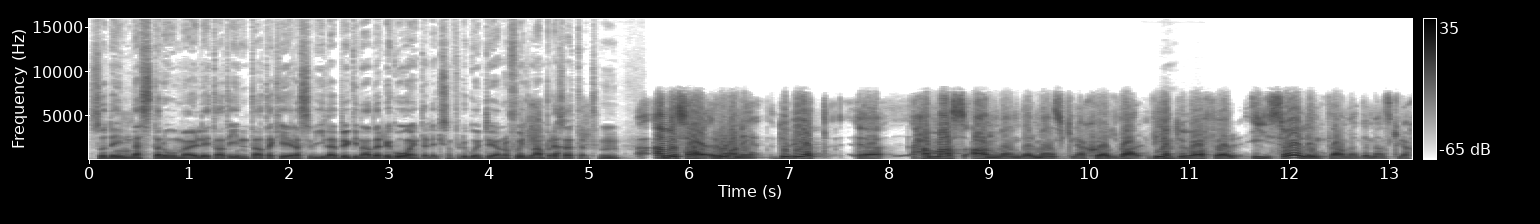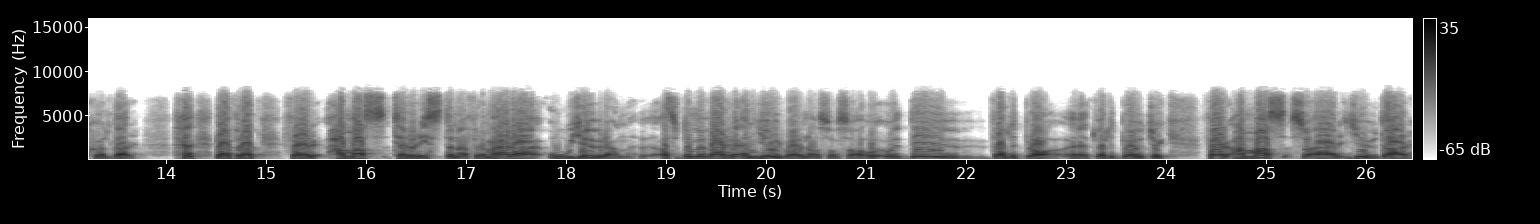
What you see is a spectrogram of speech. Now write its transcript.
Så det är mm. nästan omöjligt att inte attackera civila byggnader. Det går inte liksom, för det går inte att göra någon skillnad på det sättet. Mm. Ja men så här, Ronny, du vet, eh, Hamas använder mänskliga sköldar. Vet mm. du varför Israel inte använder mänskliga sköldar? Därför att för Hamas-terroristerna, för de här uh, odjuren, alltså de är värre än djur var det någon som sa och, och, det är ju väldigt bra, ett väldigt bra uttryck. För Hamas så är judar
